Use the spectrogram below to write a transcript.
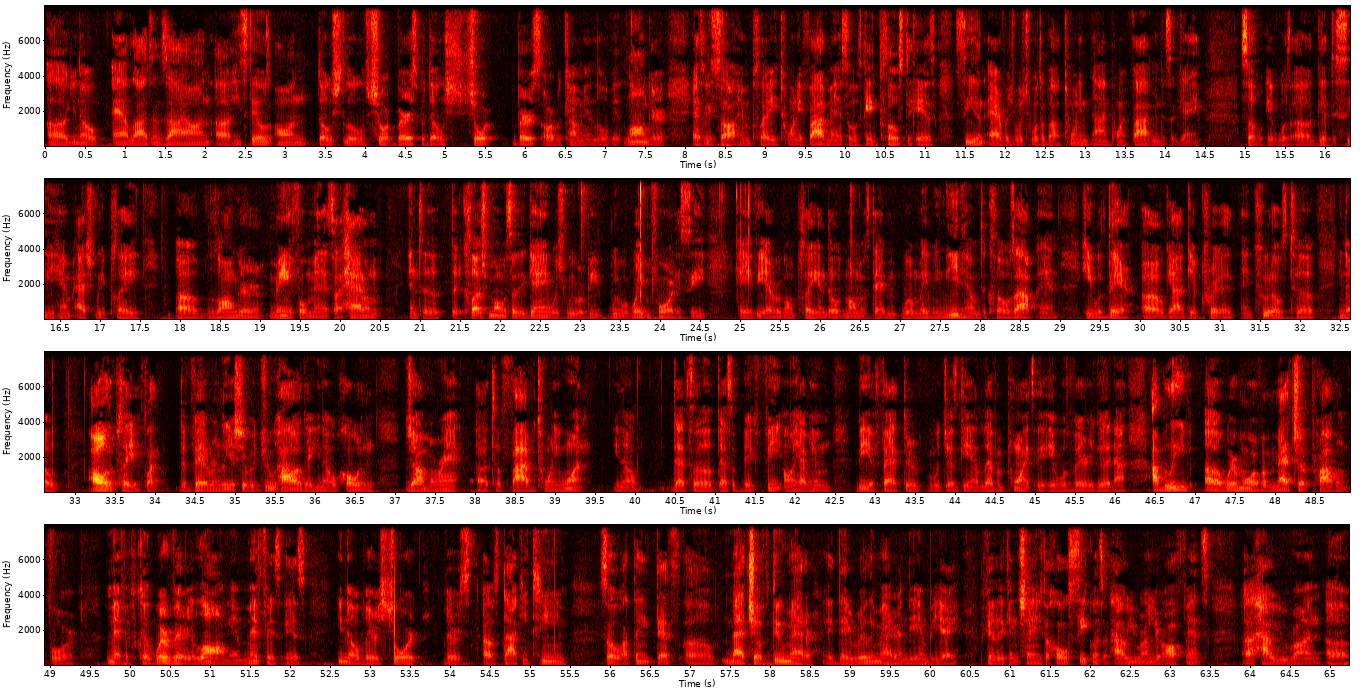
Uh, you know, analyzing Zion, uh, he still's on those little short bursts, but those short bursts are becoming a little bit longer as we saw him play 25 minutes. So it's getting close to his season average, which was about 29.5 minutes a game. So it was uh, good to see him actually play uh, longer, meaningful minutes. I had him into the clutch moments of the game, which we were be we were waiting for to see, hey, if he ever gonna play in those moments that will maybe need him to close out, and he was there. Uh, we gotta give credit and kudos to you know all the players, like the veteran leadership of Jrue Holiday, you know, holding Ja Morant uh, to five twenty one. You know, that's a that's a big feat. Only having him be a factor with just getting 11 points, it, it was very good. Now, I believe uh, we're more of a matchup problem for Memphis because we're very long, and Memphis is, you know, very short, very uh, stocky team. So I think that's uh, matchups do matter. They really matter in the NBA because it can change the whole sequence of how you run your offense, uh, how you run uh,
